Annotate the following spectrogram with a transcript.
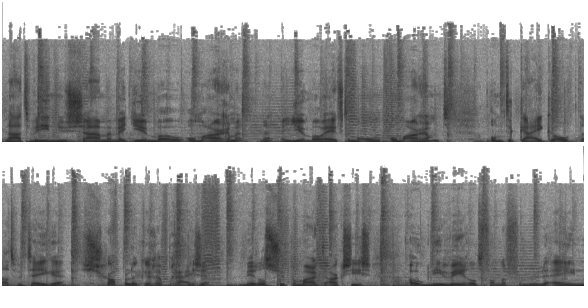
laten we die nu samen met Jumbo omarmen. Hè? En Jumbo heeft hem om- omarmd. Om te kijken of dat we tegen schappelijkere prijzen, middels supermarktacties, ook die wereld van de Formule 1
